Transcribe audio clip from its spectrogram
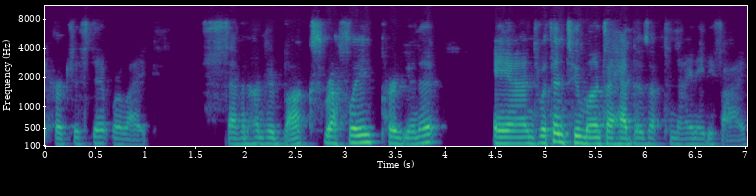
purchased it were like 700 bucks roughly per unit. And within two months, I had those up to 985.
